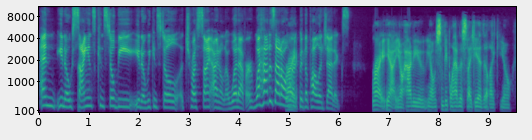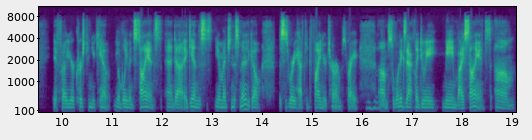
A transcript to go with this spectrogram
and, you know, science can still be, you know, we can still trust science. I don't know, whatever. Well, how does that all right. work with apologetics? Right. Yeah. You know, how do you, you know, some people have this idea that like, you know, if uh, you're a Christian, you can't, you know, believe in science. And uh, again, this is, you know, mentioned this a minute ago. This is where you have to define your terms, right? Mm-hmm. Um, so what exactly do we mean by science? Um,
